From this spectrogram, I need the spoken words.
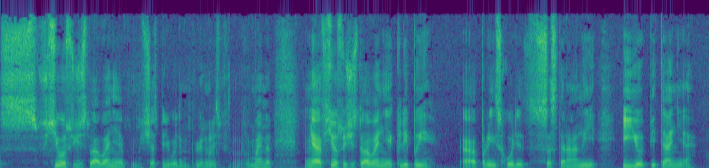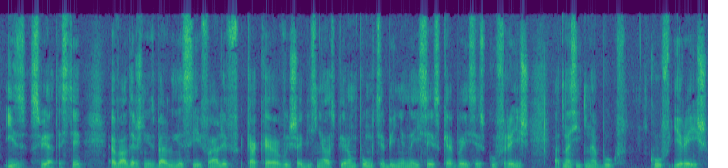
все существование, сейчас переводим, вернулись в Маймер, э, все существование клипы происходит со стороны ее питания из святости. Валдершни из Барлигас и Фалев, как э, выше объяснялось в первом пункте, Бейнина Исес Куф Рейш, относительно букв Куф и Рейш,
